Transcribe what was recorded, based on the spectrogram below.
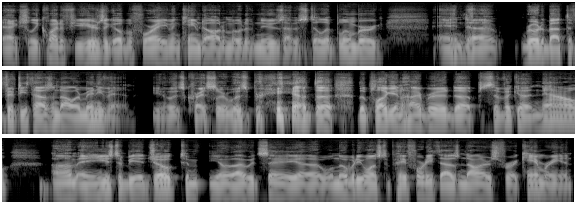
actually quite a few years ago before I even came to automotive news. I was still at Bloomberg and uh, wrote about the fifty thousand dollar minivan you know, as Chrysler was bringing out the the plug-in hybrid uh, Pacifica now, um, and it used to be a joke to you know I would say, uh, well, nobody wants to pay forty thousand dollars for a Camry, and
